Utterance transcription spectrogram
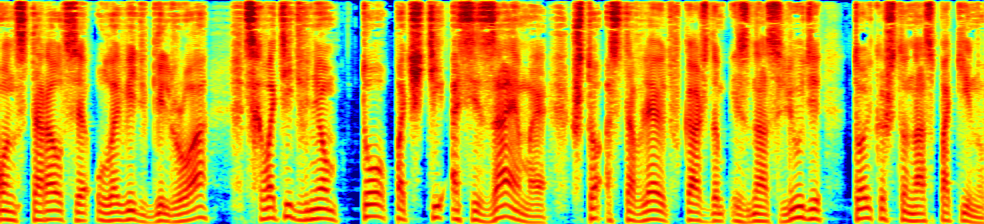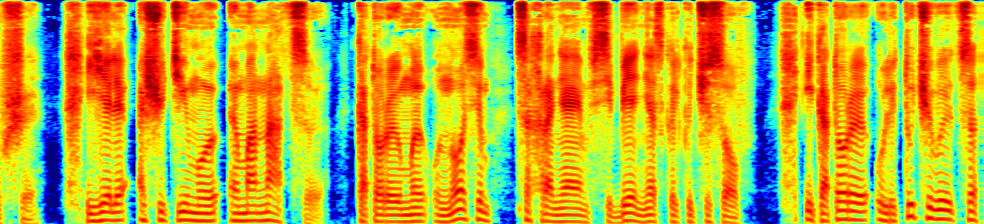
Он старался уловить в Гильруа, схватить в нем то почти осязаемое, что оставляют в каждом из нас люди, только что нас покинувшие, еле ощутимую эманацию, которую мы уносим, сохраняем в себе несколько часов, и которая улетучивается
